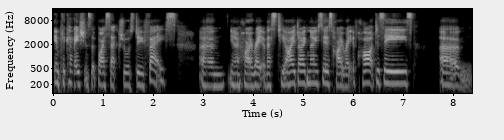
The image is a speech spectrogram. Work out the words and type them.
implications that bisexuals do face. Um, you know high rate of sti diagnosis high rate of heart disease um,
